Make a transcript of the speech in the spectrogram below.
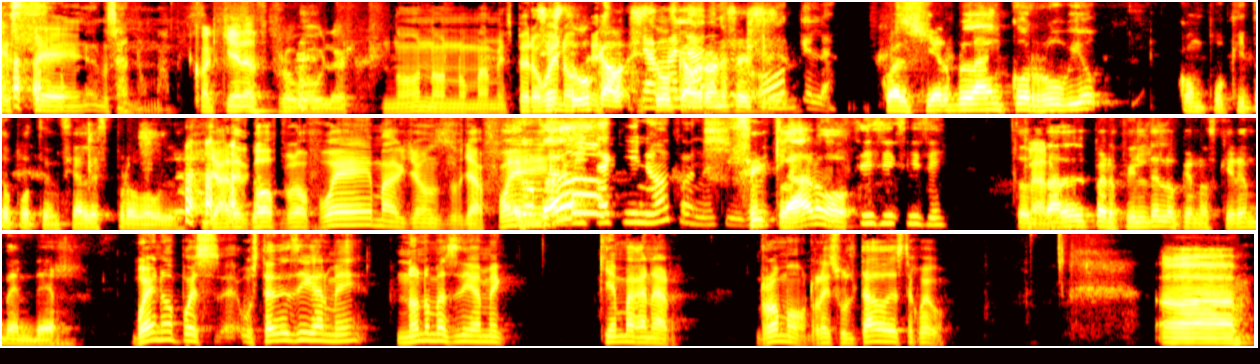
Este, o sea, no mames. Cualquiera es Pro Bowler. No, no, no mames. Pero Sí bueno, estuvo, es- sí estuvo cabrón esa decisión. Cualquier blanco rubio con poquito potencial es Pro Bowler. Jared Goff bro, fue, Mac Jones ya fue. Barbita aquí, ¿no? Con Sí, claro. Sí, sí, sí, sí. Total Claro. el perfil de lo que nos quieren vender. Bueno, pues ustedes díganme, no nomás díganme quién va a ganar. Romo, resultado de este juego. Ah,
